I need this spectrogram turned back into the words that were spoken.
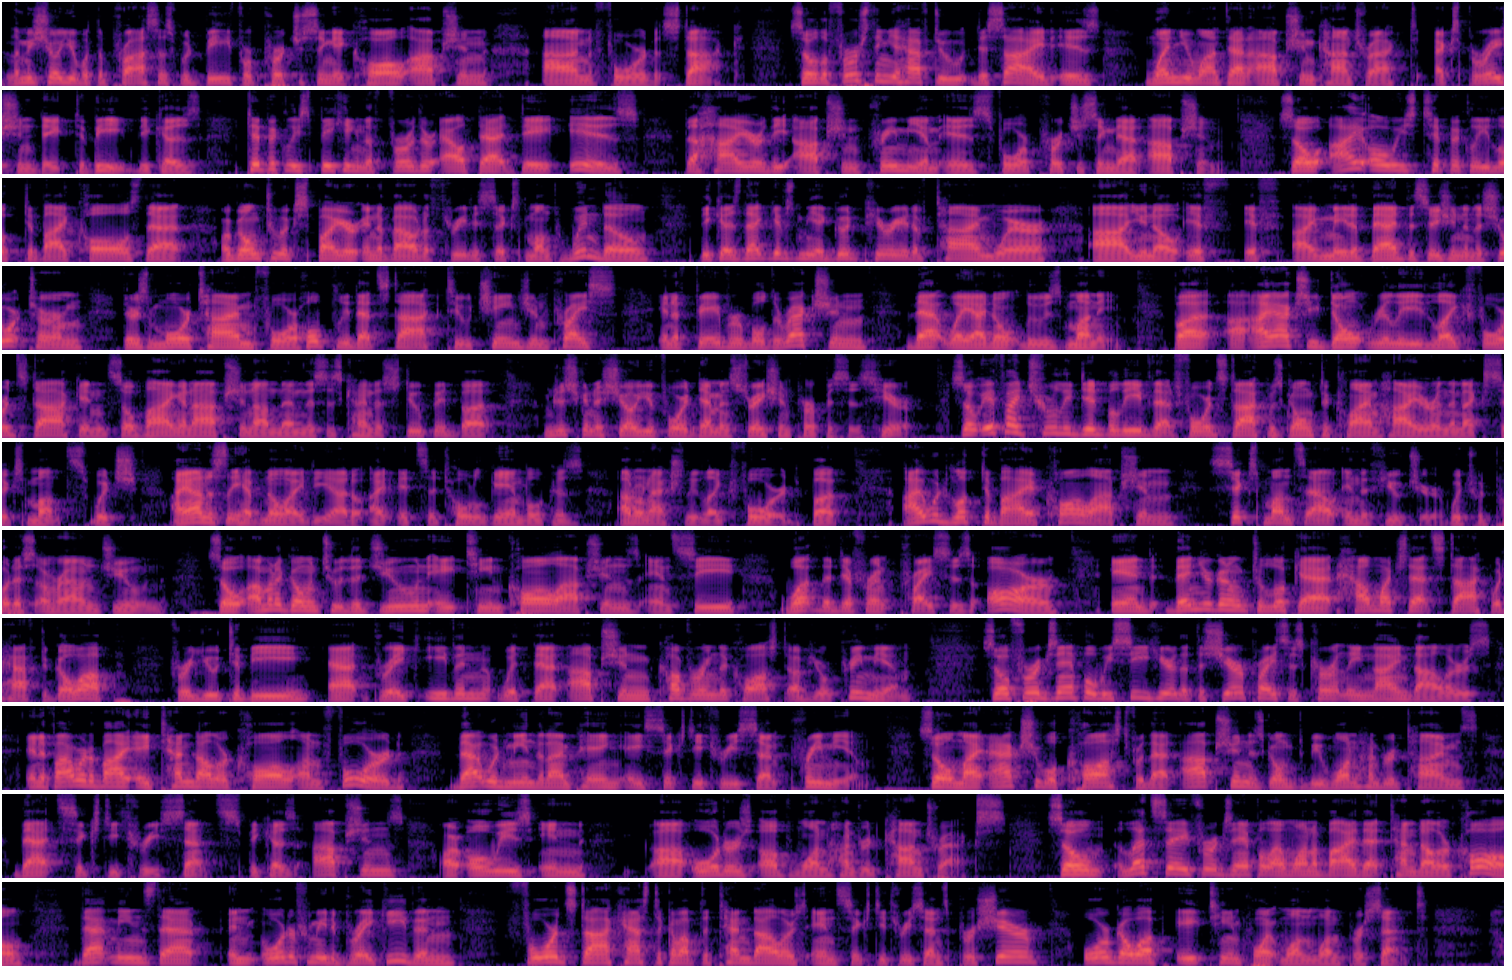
let me show you what the process would be for purchasing a call option on Ford stock. So the first thing you have to decide is when you want that option contract expiration date to be because typically speaking the further out that date is the higher the option premium is for purchasing that option. So I always typically look to buy calls that are going to expire in about a three to six month window because that gives me a good period of time where, uh, you know, if if I made a bad decision in the short term, there's more time for hopefully that stock to change in price in a favorable direction. That way I don't lose money. But I actually don't really like Ford stock, and so buying an option on them, this is kind of stupid, but I'm just going to show you for demonstration purposes here. So if I truly did believe that Ford stock was going to climb higher in the next six months, which I honestly have no idea, I don't, I, it's a total gamble because I don't actually like Ford, but I would look to buy a call option six months out in the future, which would put us around June. So I'm going to go into the June 18 call options and see what the different prices are. And then you're going to look at how much that stock would have to go up for you to be at break even with that option covering the cost of your premium. So, for example, we see here that the share price is currently $9. And if I were to buy a $10 call on Ford, that would mean that I'm paying a 63 cent premium. So, my actual cost for that option is going to be 100 times that 63 cents because options are always in uh, orders of 100 contracts. So, let's say, for example, I want to buy that $10 call. That means that in order for me to break even, Ford stock has to come up to $10.63 per share or go up 18.11%.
